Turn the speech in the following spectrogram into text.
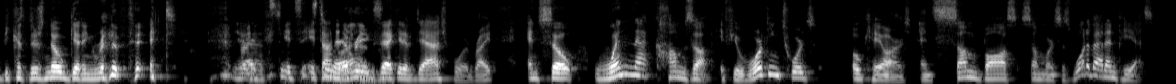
because there's no getting rid of it. Yeah, right? It's, it's, it's, on every executive dashboard, right? And so when that comes up, if you're working towards OKRs and some boss somewhere says, "What about NPS?"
